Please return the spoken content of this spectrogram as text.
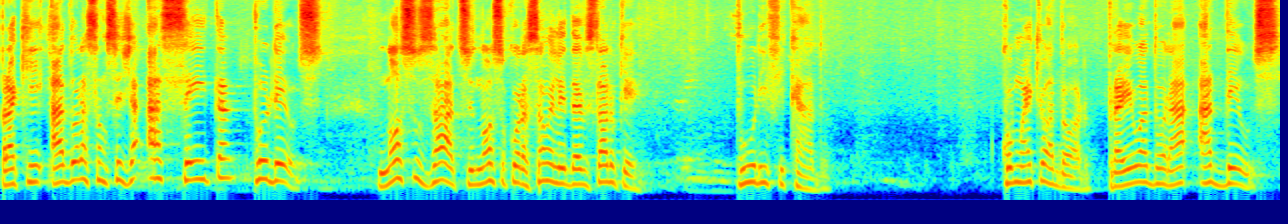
para que a adoração seja aceita por Deus. Nossos atos e nosso coração, ele deve estar o quê? Purificado. Como é que eu adoro? Para eu adorar a Deus,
